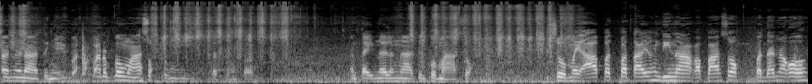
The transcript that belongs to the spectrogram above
Ano natin yung iba, para pumasok tong tatlong to. Antayin na lang natin pumasok. So may apat pa tayo hindi nakakapasok. Padan ako.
